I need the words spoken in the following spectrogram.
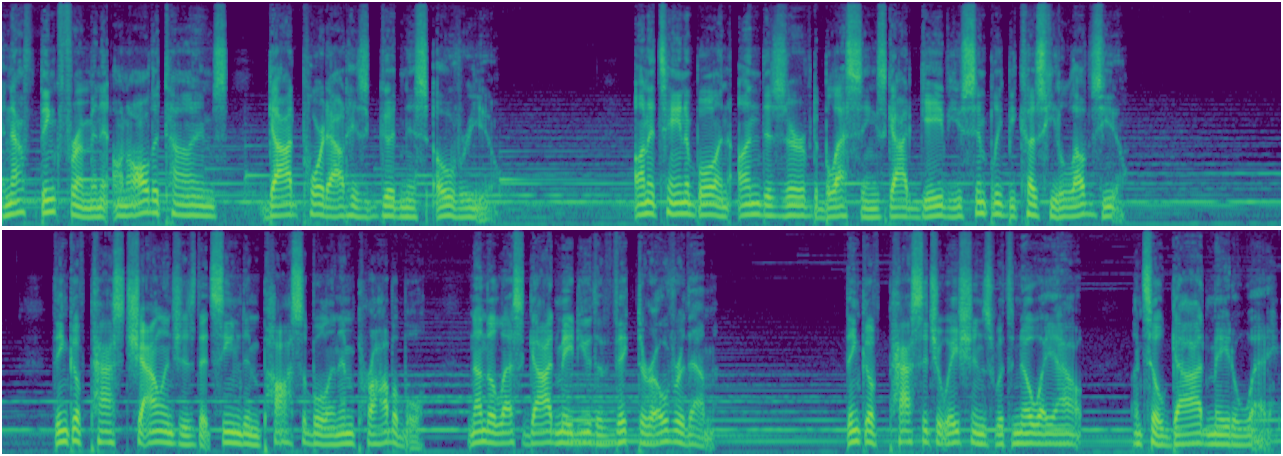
And now think for a minute on all the times God poured out His goodness over you. Unattainable and undeserved blessings God gave you simply because He loves you. Think of past challenges that seemed impossible and improbable. Nonetheless, God made you the victor over them. Think of past situations with no way out until God made a way.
